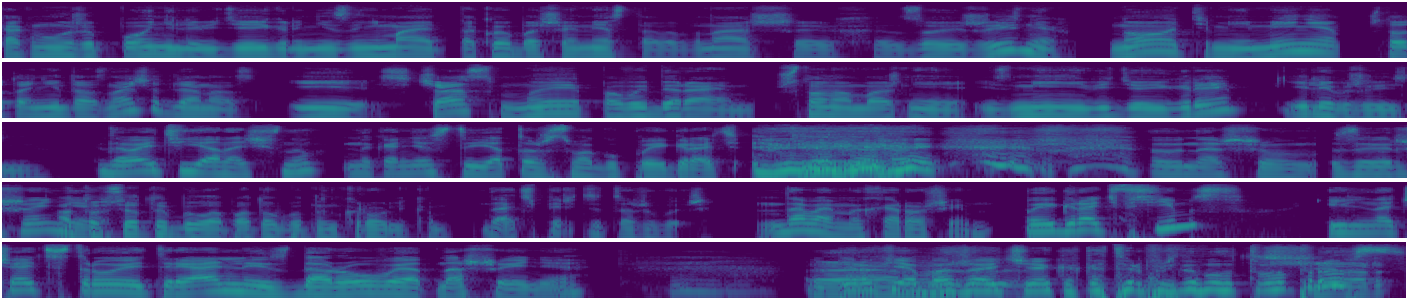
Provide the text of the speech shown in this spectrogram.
Как мы уже поняли, видеоигры не занимают такое большое место в наших Зои жизнях, но, тем не менее, что-то они да значат для нас. И сейчас мы повыбираем, что нам важнее, изменение в видеоигре или в жизни. Давайте я начну. Наконец-то я тоже смогу поиграть в нашем завершении. А то все ты была подопытным кроликом. Да, теперь ты тоже будешь. Давай, мой хороший. Поиграть в Sims или начать строить реальные здоровые отношения? Во-первых, я Эм, обожаю человека, который придумал этот вопрос.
